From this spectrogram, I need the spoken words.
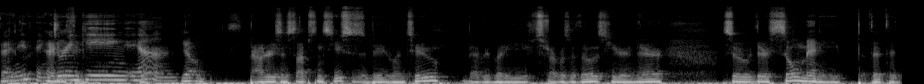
anything. Anything. Drinking, yeah. Yeah, boundaries and substance use is a big one too. Everybody struggles with those here and there. So there's so many. But the, the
